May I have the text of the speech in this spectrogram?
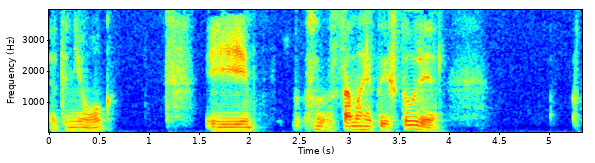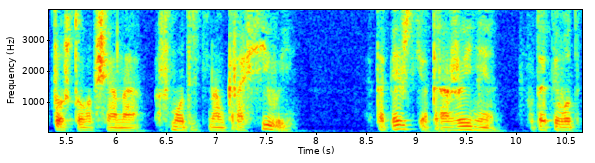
это не ок. И сама эта история, то, что вообще она смотрит нам красивой, это опять же таки отражение вот этой вот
